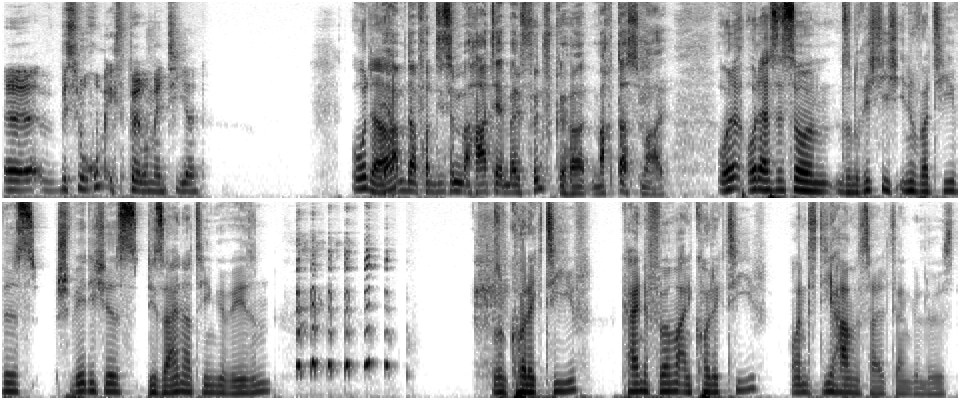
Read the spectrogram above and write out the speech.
äh, ein bisschen rumexperimentieren. Oder? Wir haben da von diesem HTML5 gehört, mach das mal. Oder, oder es ist so ein, so ein richtig innovatives schwedisches Designer-Team gewesen. so ein Kollektiv. Keine Firma, ein Kollektiv. Und die haben es halt dann gelöst.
